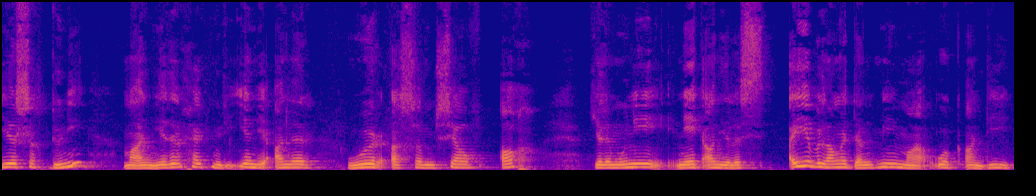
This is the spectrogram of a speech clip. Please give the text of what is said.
eersig doen nie, maar in nederigheid moet die een die ander hoor as homself ag. Julle moenie net aan julle eie belange dink nie, maar ook aan die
